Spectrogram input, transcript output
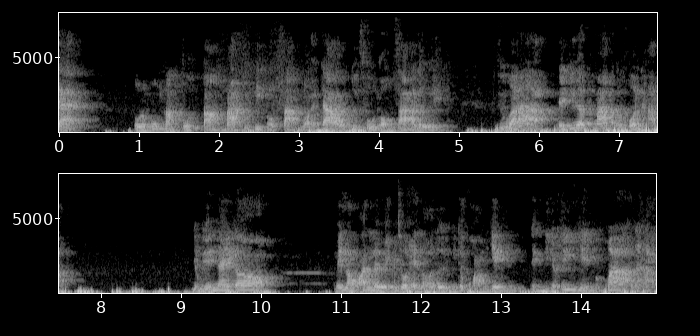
แหละ อุณหภูมิต่ำสุดต่ำมากถึงติดลบสามร้อยเก้าจุดศูนย์องศาเลย ถือว่าในเลือกมากกว่าทุกคนครับ อยู่ยังไงก็ไม่ร้อนเลยไม่ช่วยให้ร้อนเลยมีแต่ความเย็นอย่างเดียวที่เย็นมากๆนะครับ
